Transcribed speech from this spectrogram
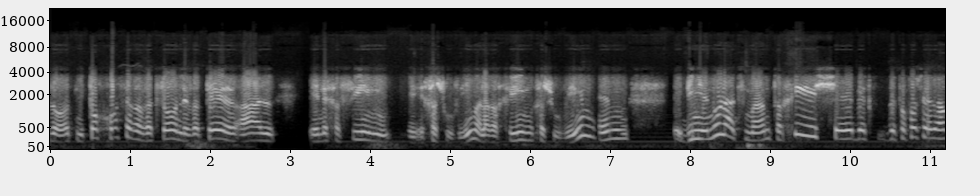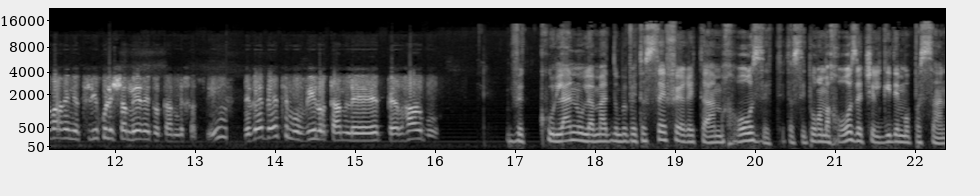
זאת, מתוך חוסר הרצון לוותר על אה, נכסים אה, חשובים, על ערכים חשובים, הם דמיינו לעצמם תרחיש שבסופו של דבר הם יצליחו לשמר את אותם נכסים, וזה בעצם הוביל אותם לפרל הרבור. וכולנו למדנו בבית הספר את המחרוזת, את הסיפור המחרוזת של גידה מופסן.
